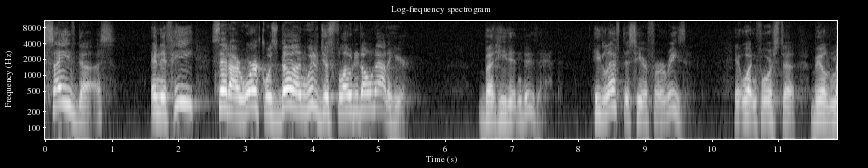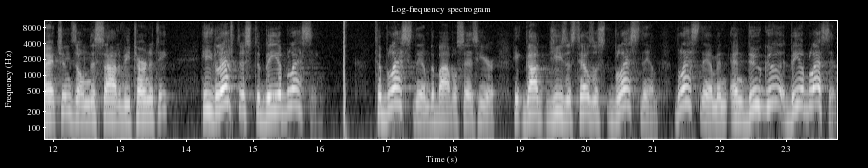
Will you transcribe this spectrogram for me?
saved us, and if He said our work was done, we'd have just floated on out of here. But He didn't do that. He left us here for a reason. It wasn't for us to build mansions on this side of eternity. He left us to be a blessing, to bless them, the Bible says here. He, God, Jesus tells us, bless them, bless them and, and do good, be a blessing.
